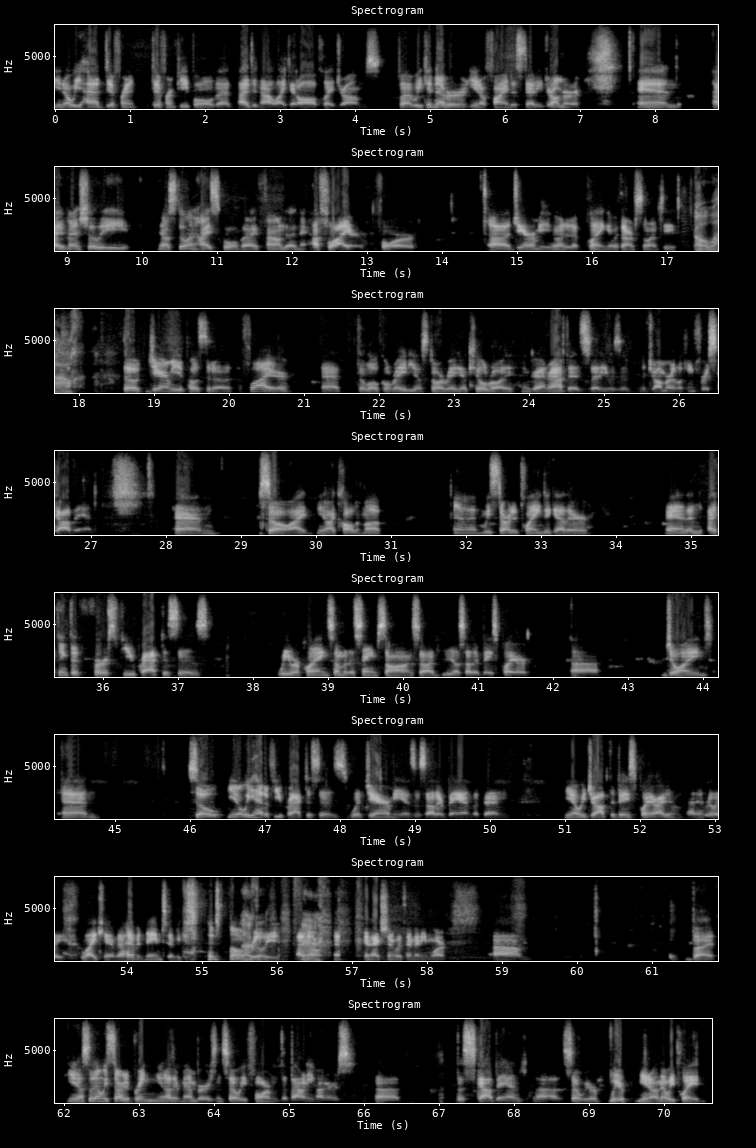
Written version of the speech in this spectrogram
you know we had different different people that I did not like at all play drums, but we could never you know find a steady drummer, and I eventually you know still in high school, but I found a, a flyer for uh, Jeremy who ended up playing it with Arms Still Empty. Oh wow! So Jeremy had posted a, a, flyer at the local radio store, Radio Kilroy in Grand Rapids, that he was a, a, drummer looking for a ska band. And so I, you know, I called him up, and we started playing together. And, and I think the first few practices, we were playing some of the same songs. So I, you know, this other bass player uh, joined, and so you know we had a few practices with Jeremy as this other band, but then you know we dropped the bass player. I didn't I didn't really like him. I haven't named him because I don't okay, really fair. I don't have a connection with him anymore. Um, but you know, so then we started bringing in other members, and so we formed the Bounty Hunters, uh, the ska band. Uh, so we were we were you know, and then we played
